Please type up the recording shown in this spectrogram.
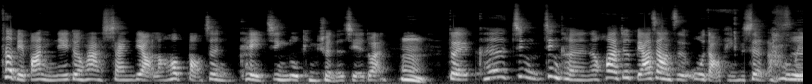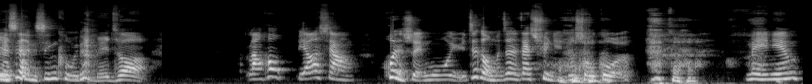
特别把你那段话删掉，然后保证你可以进入评选的阶段。嗯，对，可是尽尽可能的话，就不要这样子误导评审啊，我们也是很辛苦的。没错。然后不要想浑水摸鱼，这个我们真的在去年就说过了。每年嗯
